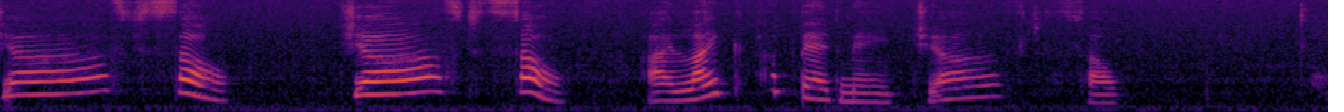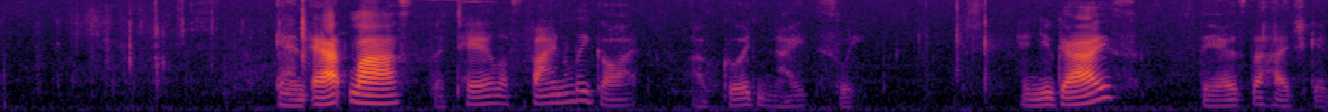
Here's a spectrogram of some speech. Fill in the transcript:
Just so, just so. I like a bed made just so. And at last, the tailor finally got a good night's sleep. And you guys, there's the Hudgkin.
